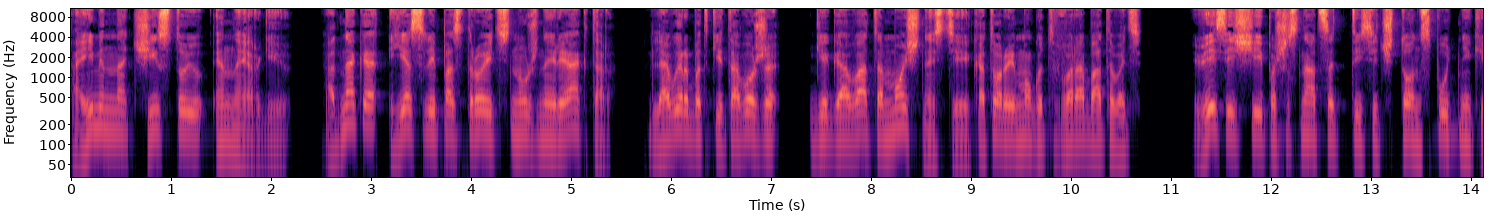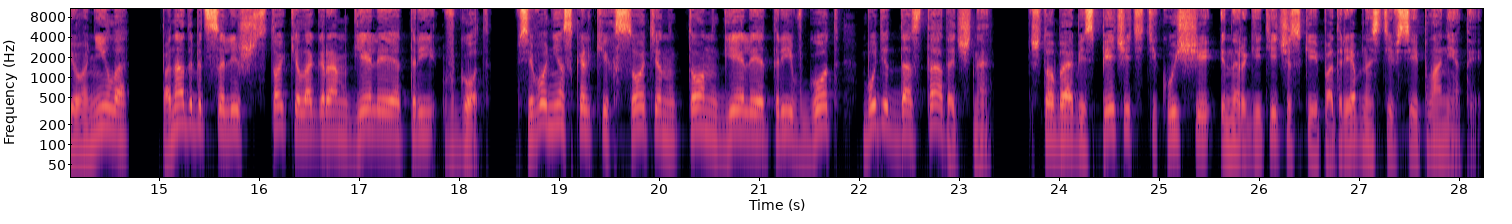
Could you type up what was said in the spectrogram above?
а именно чистую энергию. Однако, если построить нужный реактор для выработки того же гигаватта мощности, которые могут вырабатывать весящие по 16 тысяч тонн спутники О'Нила, понадобится лишь 100 килограмм гелия-3 в год. Всего нескольких сотен тонн гелия-3 в год будет достаточно, чтобы обеспечить текущие энергетические потребности всей планеты.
